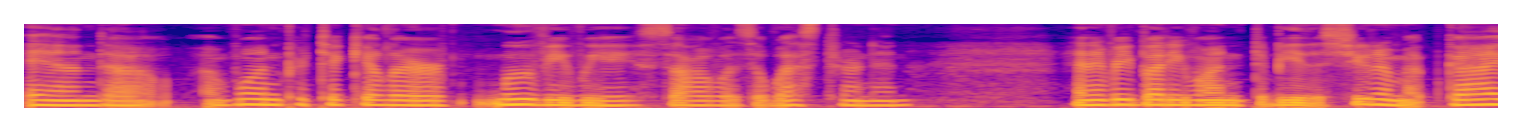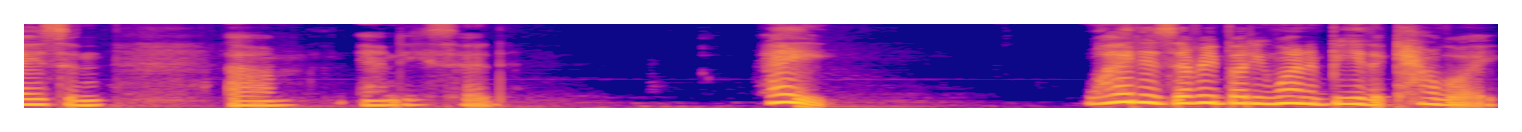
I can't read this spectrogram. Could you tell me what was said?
And uh, one particular movie we saw was a western, and and everybody wanted to be the shoot 'em up guys. And um, Andy said, "Hey, why does everybody want to be the cowboy?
